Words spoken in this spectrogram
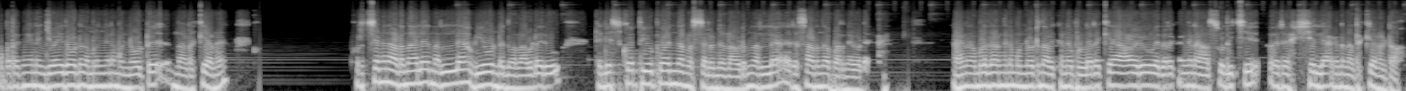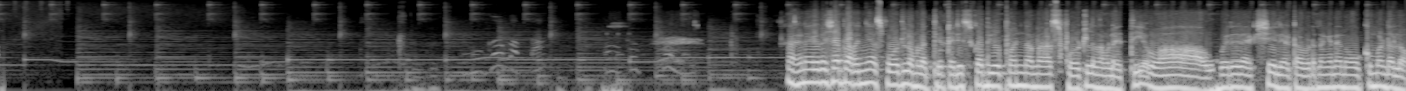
അപ്പോൾ അതൊക്കെ ഇങ്ങനെ എൻജോയ് ചെയ്തുകൊണ്ട് നമ്മളിങ്ങനെ മുന്നോട്ട് നടക്കുകയാണ്. കുറച്ചങ്ങനെ നടന്നാൽ നല്ല വ്യൂ ഉണ്ടെന്ന് പറഞ്ഞു അവിടെ ഒരു ടെലിസ്കോപ്പ് വ്യൂ പോയിന്റ് എന്ന് സ്ഥലമുണ്ട്. അവിടെ നല്ല രസമാണെന്നാണ് പറഞ്ഞത് ഇവിടെ. അങ്ങനെ നമ്മളിത് അങ്ങനെ മുന്നോട്ട് നടക്കണ പിള്ളേരൊക്കെ ആ ഒരു വെതറൊക്കെ അങ്ങനെ ആസ്വദിച്ച് രക്ഷയില്ല. അങ്ങനെ നടക്കുകയാണ് കേട്ടോ. അങ്ങനെ ഏകദേശം പറഞ്ഞ സ്പോട്ടിൽ നമ്മൾ എത്തി. ടെലിസ്കോപ്പ് വ്യൂ പോയിന്റ് എന്ന് സ്പോട്ടിൽ നമ്മൾ എത്തി. വാ ഒരു രക്ഷയില്ല കേട്ടോ. അവിടെ നിന്ന് ഇങ്ങനെ നോക്കുമ്പോണ്ടല്ലോ.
